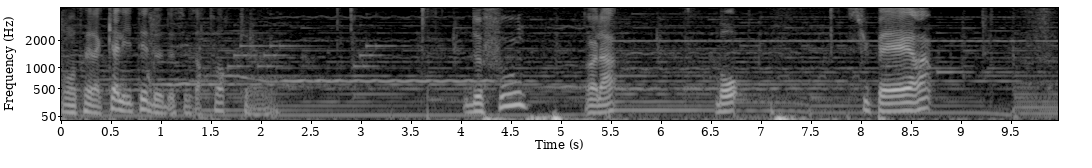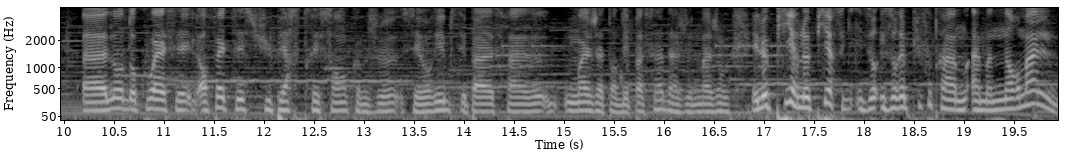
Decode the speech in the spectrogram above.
Vous montrer la qualité de, de ces artworks. euh, de fou. Voilà. Bon. Super. Euh, non, donc ouais, c'est en fait c'est super stressant comme jeu, c'est horrible, c'est pas, enfin, moi j'attendais pas ça d'un jeu de mahjong. Et le pire, le pire, c'est qu'ils ils auraient pu foutre un, mode normal,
